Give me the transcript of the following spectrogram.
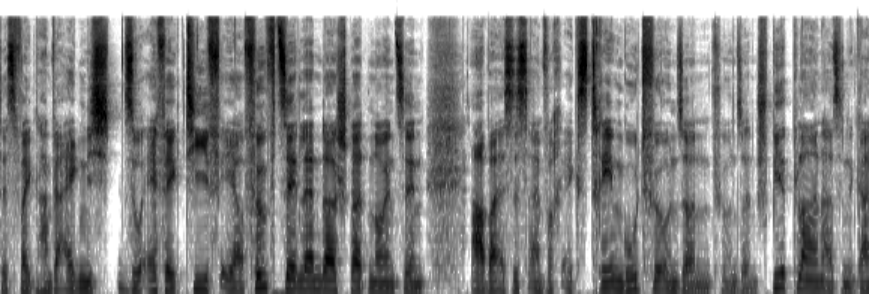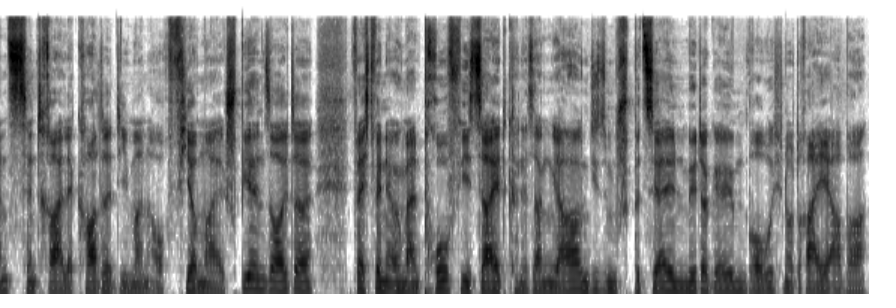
Deswegen haben wir eigentlich so effektiv eher 15 Länder statt 19. Aber es ist einfach extrem gut für unseren, für unseren Spielplan. Also eine ganz zentrale Karte, die man auch viermal spielen sollte. Vielleicht, wenn ihr irgendwann Profi seid, könnt ihr sagen, ja, in diesem speziellen Metagame brauche ich nur drei. Aber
